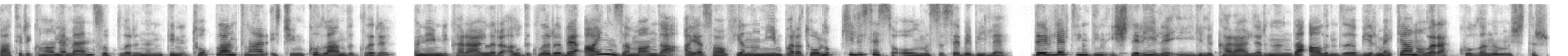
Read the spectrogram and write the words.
Patrikhane mensuplarının dini toplantılar için kullandıkları, önemli kararları aldıkları ve aynı zamanda Ayasofya'nın imparatorluk kilisesi olması sebebiyle, devletin din işleriyle ilgili kararlarının da alındığı bir mekan olarak kullanılmıştır.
